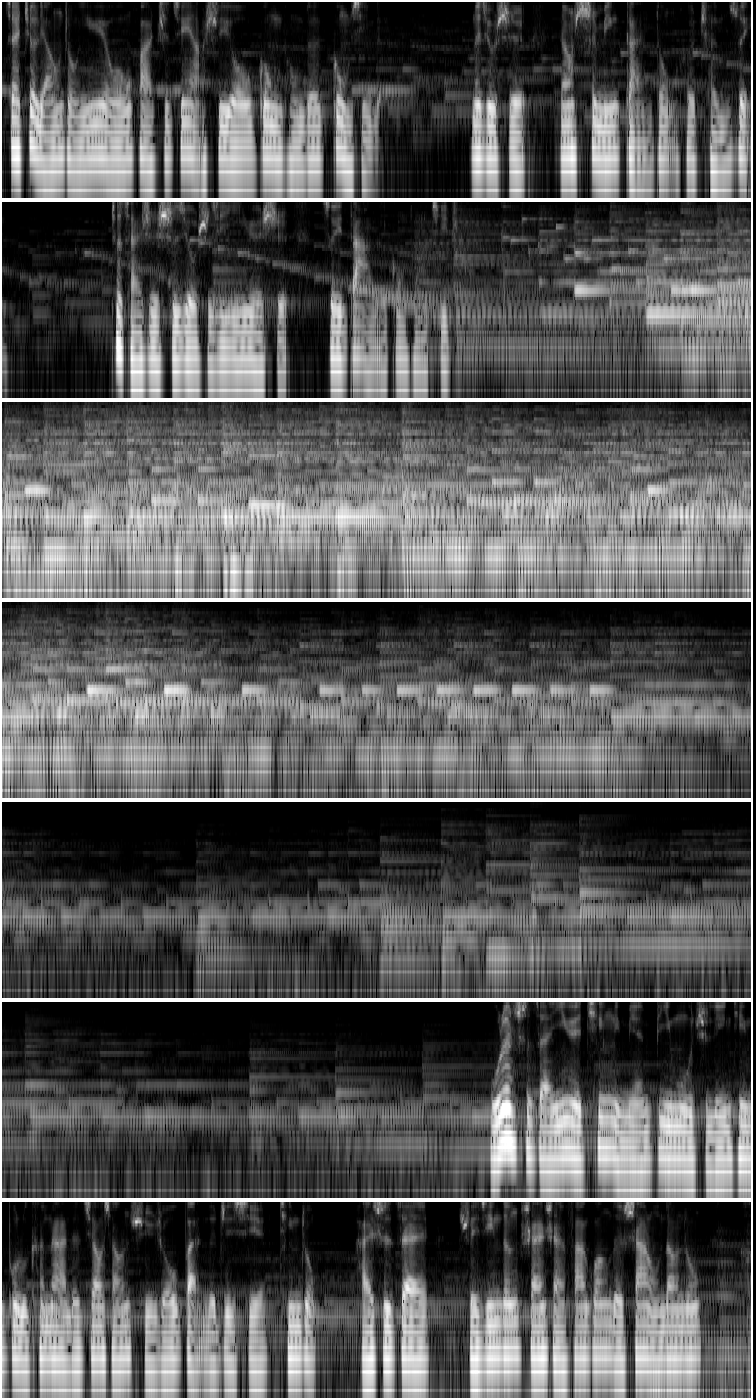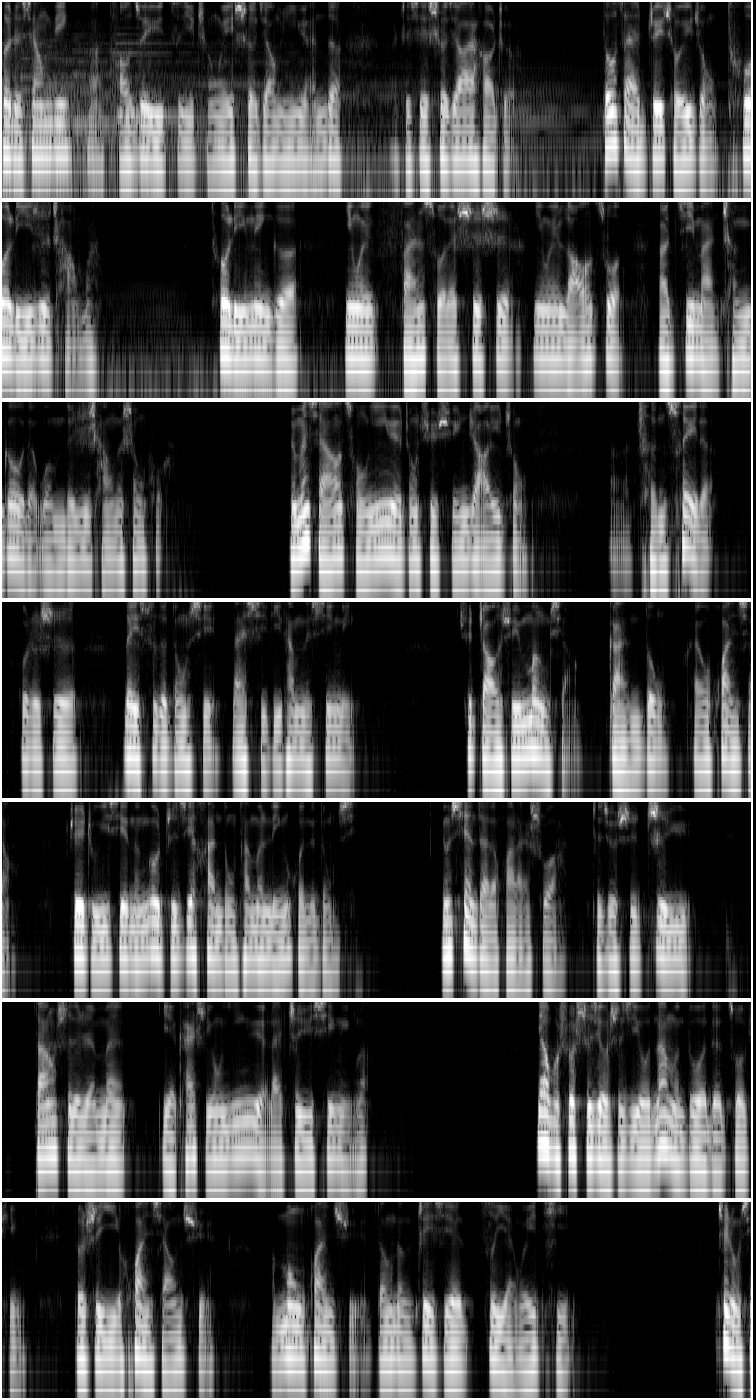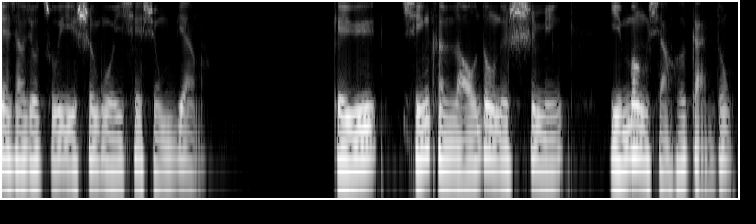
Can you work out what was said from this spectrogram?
在这两种音乐文化之间啊，是有共同的共性的，那就是让市民感动和沉醉，这才是十九世纪音乐史最大的共同基础。无论是在音乐厅里面闭目去聆听布鲁克纳的交响曲柔版的这些听众，还是在水晶灯闪闪发光的沙龙当中喝着香槟啊，陶醉于自己成为社交名媛的啊这些社交爱好者，都在追求一种脱离日常嘛，脱离那个因为繁琐的世事，因为劳作而积满尘垢的我们的日常的生活。人们想要从音乐中去寻找一种，呃，纯粹的，或者是类似的东西来洗涤他们的心灵，去找寻梦想、感动，还有幻想，追逐一些能够直接撼动他们灵魂的东西。用现在的话来说啊，这就是治愈。当时的人们也开始用音乐来治愈心灵了。要不说十九世纪有那么多的作品，都是以幻想曲。梦幻曲等等这些字眼为题，这种现象就足以胜过一切雄辩了。给予勤恳劳动的市民以梦想和感动，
